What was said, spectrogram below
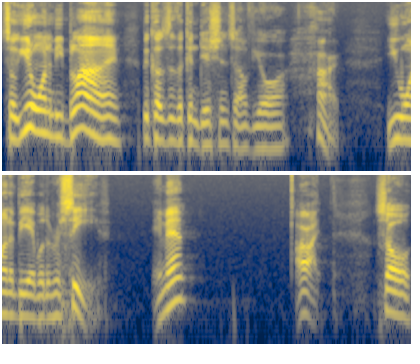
So you don't want to be blind because of the conditions of your heart. You want to be able to receive. Amen? All right. So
